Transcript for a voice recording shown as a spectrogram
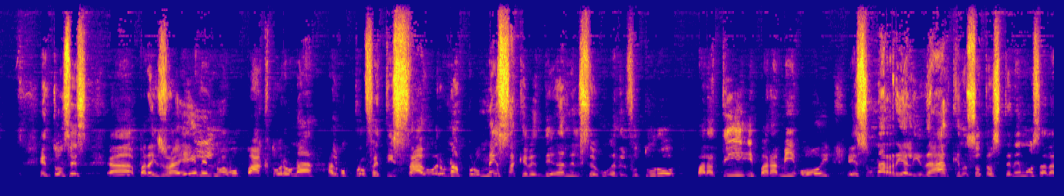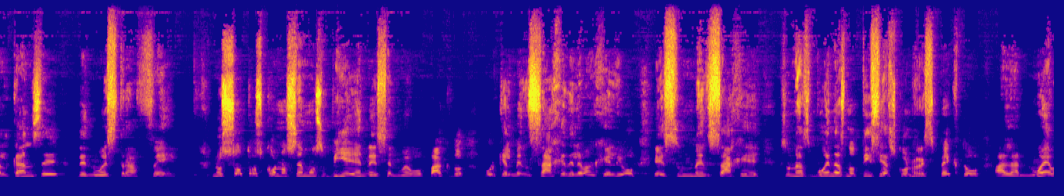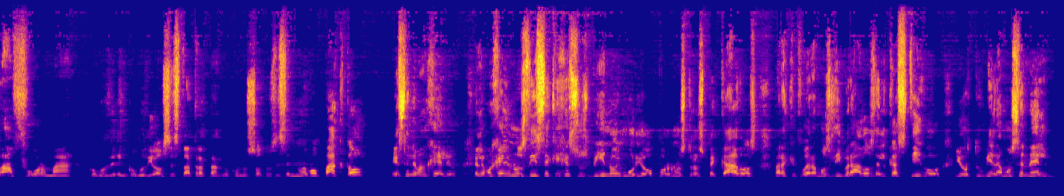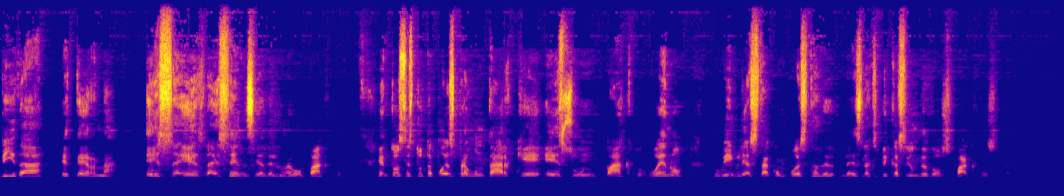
Entonces, ah, para Israel el nuevo pacto era una, algo profetizado, era una promesa que vendiera en el, en el futuro para ti y para mí hoy. Es una realidad que nosotros tenemos al alcance de nuestra fe. Nosotros conocemos bien ese nuevo pacto porque el mensaje del Evangelio es un mensaje, son unas buenas noticias con respecto a la nueva forma como, en cómo Dios está tratando con nosotros. Ese nuevo pacto es el Evangelio. El Evangelio nos dice que Jesús vino y murió por nuestros pecados para que fuéramos librados del castigo y obtuviéramos en él vida eterna. Esa es la esencia del nuevo pacto. Entonces tú te puedes preguntar qué es un pacto. Bueno, tu Biblia está compuesta de, es la explicación de dos pactos.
